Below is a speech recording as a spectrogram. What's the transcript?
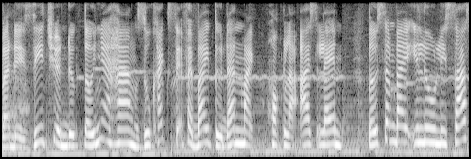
Và để di chuyển được tới nhà hàng, du khách sẽ phải bay từ Đan Mạch hoặc là Iceland tới sân bay Ilulissat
